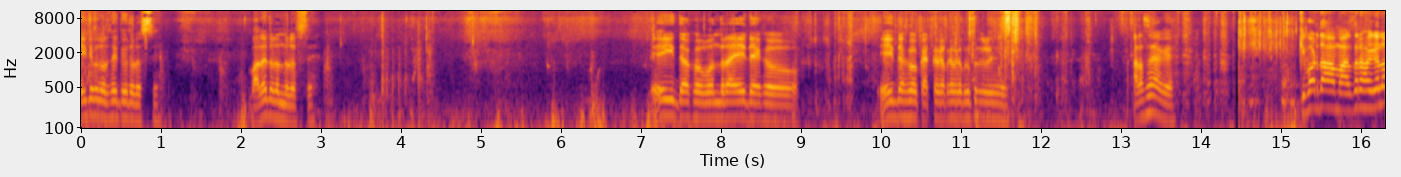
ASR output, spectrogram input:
এই দেখো দৌড়ছে এই দেখো দৌড়চ্ছে ভালোই দৌড়ন দৌড়াচ্ছে এই দেখো বন্ধুরা, এই দেখো। এই দেখো, কাট কাট কাট কাট কাট করে আর আছে আগে? কি বড়দা মাছ ধরা হয়ে গেল?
